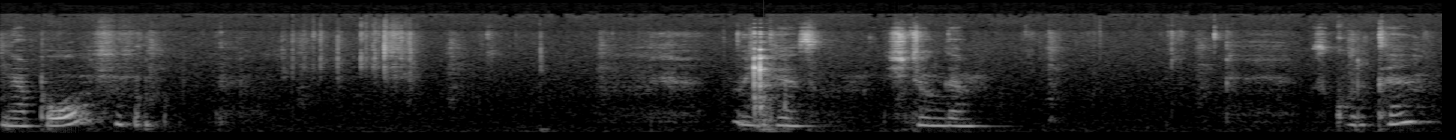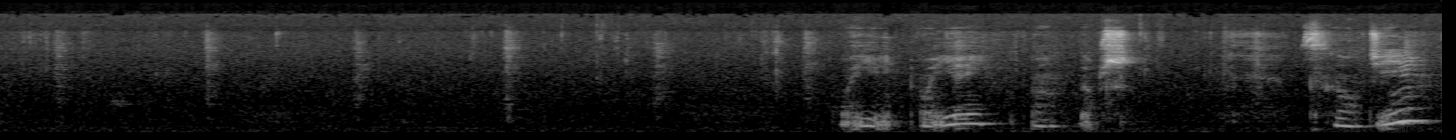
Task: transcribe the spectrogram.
Na pół. No i teraz ściągam skórkę. Ojej, ojej. O, dobrze. Schodzi.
